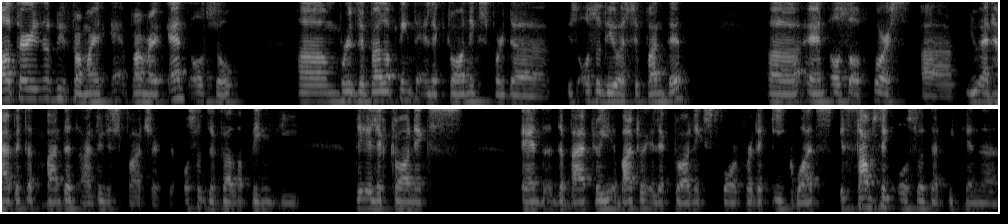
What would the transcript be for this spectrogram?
Alternatively, from our from our end also, um, we're developing the electronics for the is also DOST funded. Uh, and also, of course, uh, UN Habitat funded under this project. We're also developing the the electronics and the battery battery electronics for for the e-quads is something also that we can uh,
